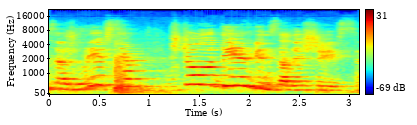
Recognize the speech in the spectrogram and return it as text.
й зажурився, що один він залишився.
